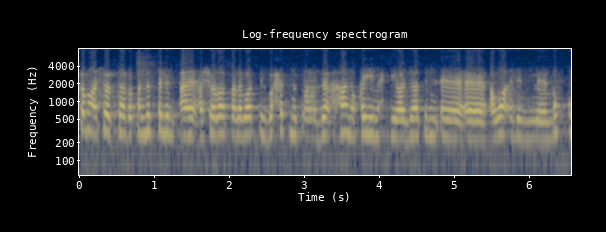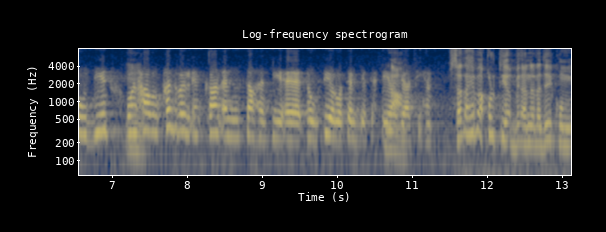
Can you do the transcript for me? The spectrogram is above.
كما أشرت سابقا نستلم عشرات طلبات البحث نتابعها نقيم احتياجات آه، آه، عوائل المفقودين ونحاول قدر الإمكان أن نساهم في توفير وتلبية احتياجاتهم. نعم. أستاذة هبة قلت بأن لديكم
